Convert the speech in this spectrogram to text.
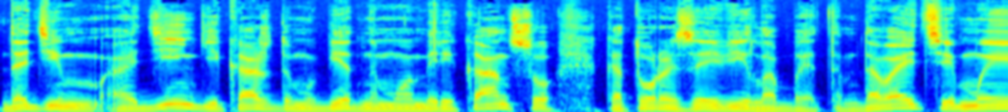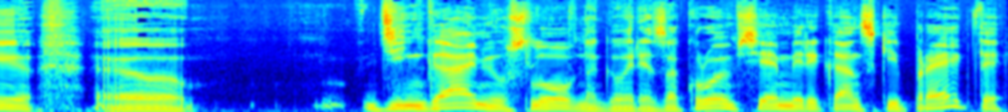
дадим э, деньги каждому бедному американцу, который заявил об этом. Давайте мы деньгами, условно говоря, закроем все американские проекты,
